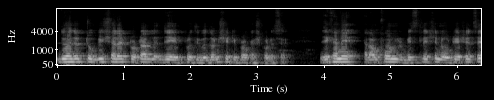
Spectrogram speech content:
দুই সালের টোটাল যে প্রতিবেদন সেটি প্রকাশ করেছে, যেখানে অ্যালার্ম ফোন বিশ্লেষণে উঠে এসেছে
